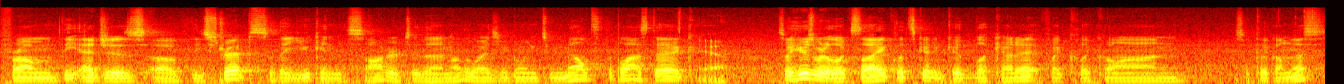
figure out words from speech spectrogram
from the edges of these strips so that you can solder to them. Otherwise, you're going to melt the plastic. Yeah. So here's what it looks like. Let's get a good look at it. If I click on, so click on this,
